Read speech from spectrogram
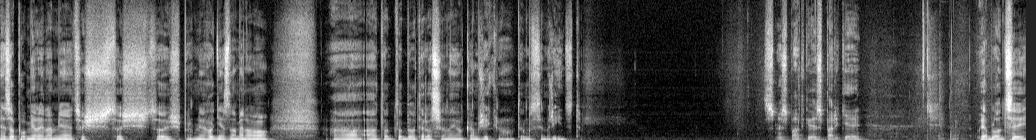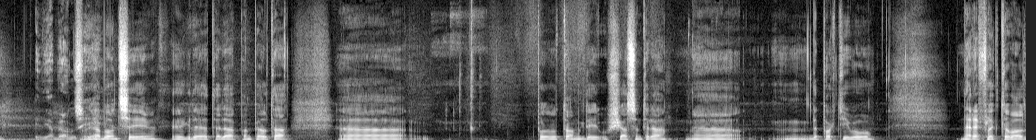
nezapomněli na mě, což, což, což pro mě hodně znamenalo. A, a to, to byl teda silný okamžik, no, to musím říct. Jsme zpátky ve Spartě. V Jablonci. V Jablonci. V Jablonci, kde teda pan Pelta uh, po tom, kdy už já jsem teda uh, Deportivu nereflektoval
